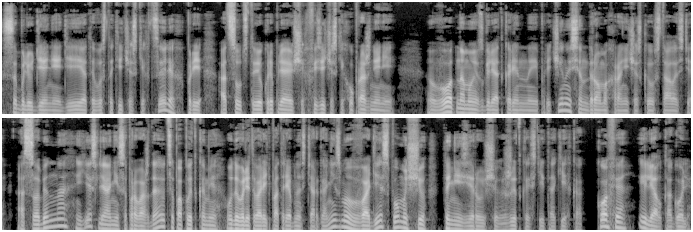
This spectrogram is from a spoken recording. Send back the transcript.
соблюдение диеты в эстетических целях при отсутствии укрепляющих физических упражнений – вот, на мой взгляд, коренные причины синдрома хронической усталости, особенно если они сопровождаются попытками удовлетворить потребности организма в воде с помощью тонизирующих жидкостей, таких как кофе или алкоголь.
